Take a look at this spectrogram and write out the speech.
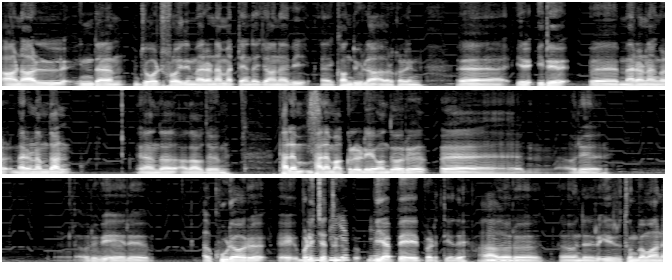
ஆனால் இந்த ஜோர்ஜ் ஃப்ளோய்தின் மரணம் மற்ற இந்த ஜானவி கந்துலா அவர்களின் இரு- மரணங்கள் மரணம்தான் அந்த அதாவது பல பல மக்களிடையே வந்து ஒரு ஒரு ஒரு ஒரு அது கூட ஒரு வெளிச்சத்துக்கு வியப்பை ஏற்படுத்தியது. அதாவது ஒரு இந்த இரு- துன்பமான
